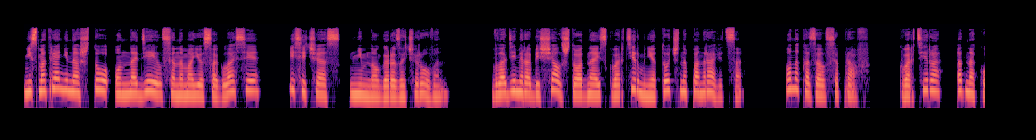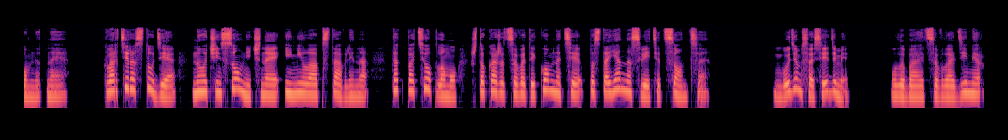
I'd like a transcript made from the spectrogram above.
Несмотря ни на что, он надеялся на мое согласие и сейчас немного разочарован. Владимир обещал, что одна из квартир мне точно понравится. Он оказался прав. Квартира однокомнатная. Квартира-студия, но очень солнечная и мило обставлена, так по-теплому, что, кажется, в этой комнате постоянно светит солнце. «Будем соседями», улыбается Владимир,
